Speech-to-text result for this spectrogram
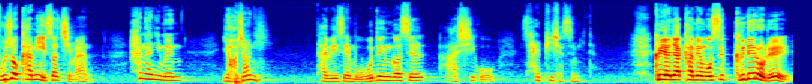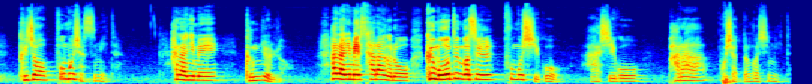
부족함이 있었지만 하나님은 여전히 다윗의 모든 것을 아시고 살피셨습니다. 그 연약함의 모습 그대로를 그저 품으셨습니다. 하나님의 긍휼로 하나님의 사랑으로 그 모든 것을 품으시고 아시고 바라보셨던 것입니다.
